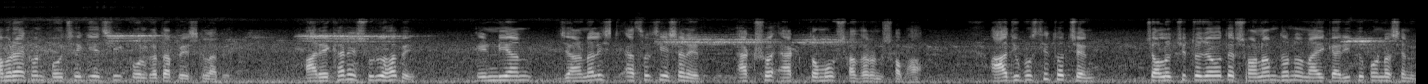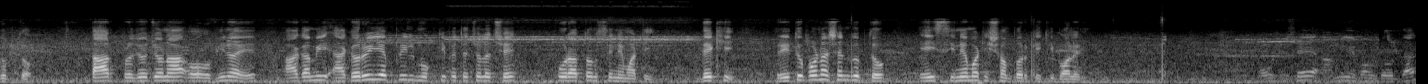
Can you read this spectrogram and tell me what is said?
আমরা এখন পৌঁছে গিয়েছি কলকাতা প্রেস ক্লাবে। আর এখানে শুরু হবে ইন্ডিয়ান জার্নালিস্ট অ্যাসোসিয়েশনের একশো একতম সাধারণ সভা। আজ উপস্থিত হচ্ছেন চলচ্চিত্র জগতের স্বনামধন্য নায়িকা ঋতুপর্ণা সেনগুপ্ত। তার প্রযোজনা ও অভিনয়ে আগামী এগারোই এপ্রিল মুক্তি পেতে চলেছে পুরাতন সিনেমাটি। দেখি, ঋতুপর্ণা সেনগুপ্ত এই সিনেমাটি সম্পর্কে কি বলেন? অবশেষে আমি এবং জোরদার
